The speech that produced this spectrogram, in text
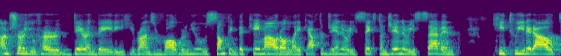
i'm sure you've heard darren beattie he runs revolver news something that came out on like after january 6th on january 7th he tweeted out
